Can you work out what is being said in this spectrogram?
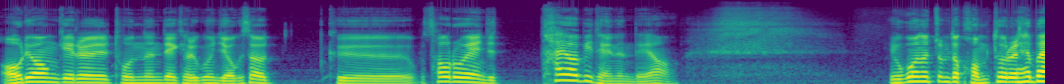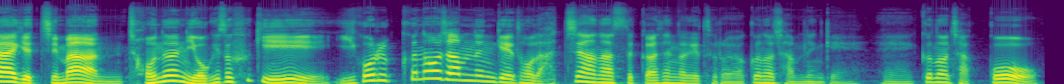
어려운 길을 뒀는데 결국 이제 여기서 그 서로의 이제 타협이 되는데요. 요거는 좀 더 검토를 해봐야겠지만 저는 여기서 흙이 이거를 끊어 잡는 게 더 낫지 않았을까 생각이 들어요. 끊어 잡는 게 예, 끊어 잡고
